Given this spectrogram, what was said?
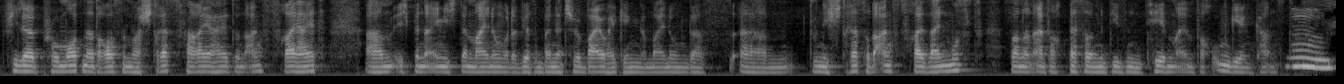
viele promoten da draußen immer Stressfreiheit und Angstfreiheit. Ähm, ich bin eigentlich der Meinung, oder wir sind bei Natural Biohacking der Meinung, dass ähm, du nicht stress- oder angstfrei sein musst, sondern einfach besser mit diesen Themen einfach umgehen kannst. Mhm.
